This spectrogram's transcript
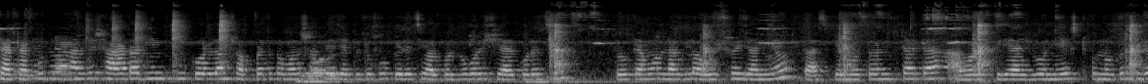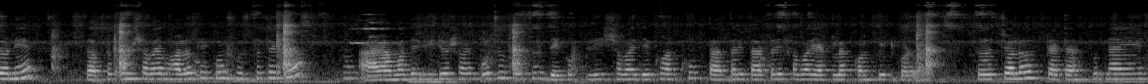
টাটা গুড নাইট আজকে সারাটা দিন কি করলাম সবটা তো তোমাদের সাথে যেতটুকু পেরেছি, অল্প অল্প করে শেয়ার করেছি। তো কেমন লাগল অবশ্যই জানিও। তো আজকের মতন, টাটা, আবারও ফিরে আসব নেক্সট নতুন ভিডিও নিয়ে। ততক্ষণ সবাই ভালো থেকো, সুস্থ থেকো। আর আমাদের ভিডিও সবাই প্রচুর প্রচুর দেখো প্লিজ সবাই দেখো, আর খুব তাড়াতাড়ি তাড়াতাড়ি সবাই এক লাখ কমপ্লিট করে দাও। তো চলো, টাটা গুড নাইট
